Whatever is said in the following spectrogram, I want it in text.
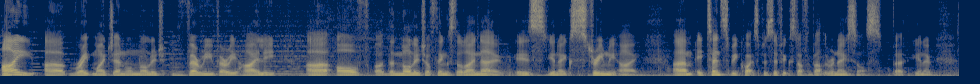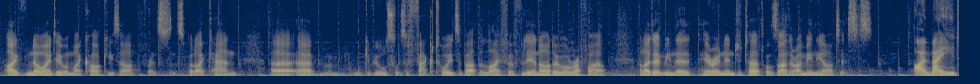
I uh, rate my general knowledge very, very highly. Uh, of uh, the knowledge of things that I know is, you know, extremely high. Um, it tends to be quite specific stuff about the Renaissance, but you know, I've no idea where my car keys are, for instance. But I can uh, uh, give you all sorts of factoids about the life of Leonardo or Raphael, and I don't mean the hero Ninja Turtles either. I mean the artists. I made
